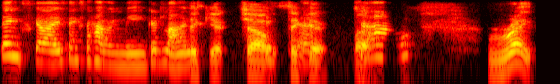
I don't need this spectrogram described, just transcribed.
Thanks, guys. Thanks for having me. Good luck. Take care. Ciao. Take Take care. care. Ciao. Right.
